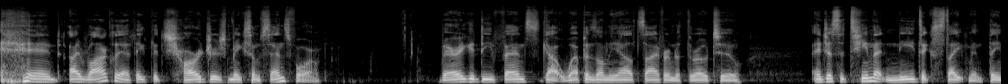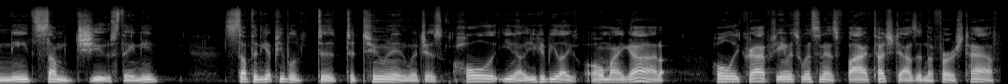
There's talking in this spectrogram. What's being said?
And ironically, I think the Chargers make some sense for him. Very good defense, got weapons on the outside for him to throw to, and just a team that needs excitement. They need some juice. They need something to get people to, to tune in, which is whole, you know, you could be like, oh my God, holy crap, Jameis Winston has five touchdowns in the first half.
